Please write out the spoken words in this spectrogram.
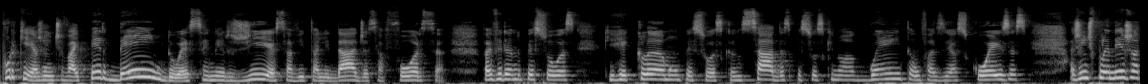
Porque a gente vai perdendo essa energia, essa vitalidade, essa força, vai virando pessoas que reclamam, pessoas cansadas, pessoas que não aguentam fazer as coisas. A gente planeja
